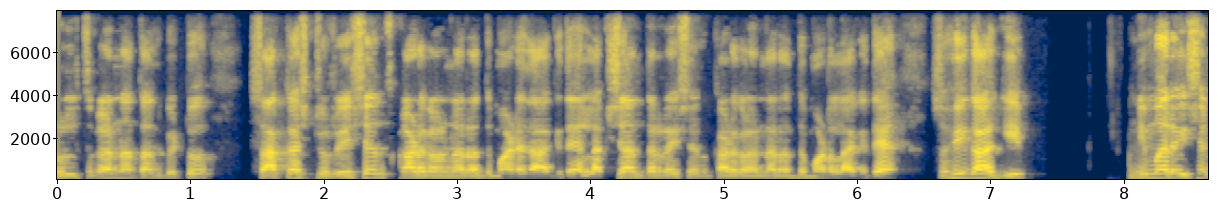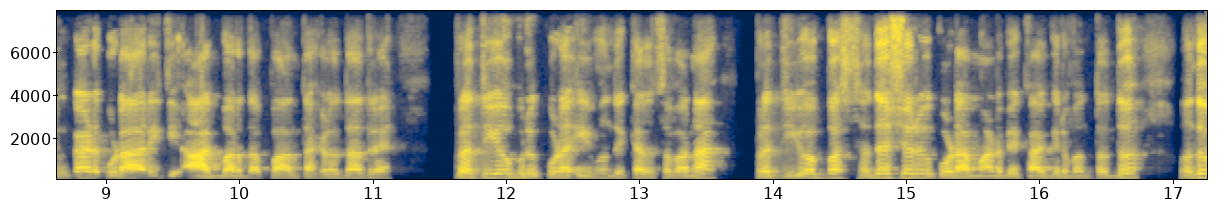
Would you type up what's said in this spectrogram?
ರೂಲ್ಸ್ ಗಳನ್ನ ತಂದ್ಬಿಟ್ಟು ಸಾಕಷ್ಟು ರೇಷನ್ಸ್ ಕಾರ್ಡ್ ಗಳನ್ನ ರದ್ದು ಮಾಡಿದಾಗಿದೆ. ಲಕ್ಷಾಂತರ ರೇಷನ್ ಕಾರ್ಡ್ ಗಳನ್ನ ರದ್ದು ಮಾಡಲಾಗಿದೆ. ಸೊ ಹೀಗಾಗಿ ನಿಮ್ಮ ರೇಷನ್ ಕಾರ್ಡ್ ಕೂಡ ಆ ರೀತಿ ಆಗ್ಬಾರ್ದಪ್ಪ ಅಂತ ಹೇಳೋದಾದ್ರೆ ಪ್ರತಿಯೊಬ್ಬರು ಕೂಡ ಈ ಒಂದು ಕೆಲಸವನ್ನ ಪ್ರತಿಯೊಬ್ಬ ಸದಸ್ಯರು ಕೂಡ ಮಾಡಬೇಕಾಗಿರುವಂತದ್ದು ಒಂದು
